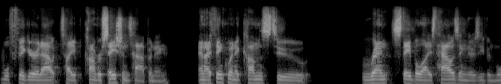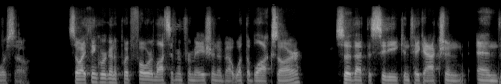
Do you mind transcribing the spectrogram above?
we'll figure it out type conversations happening. And I think when it comes to rent stabilized housing, there's even more so. So I think we're going to put forward lots of information about what the blocks are so that the city can take action and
